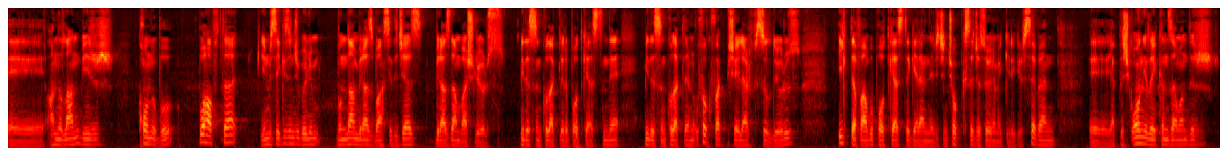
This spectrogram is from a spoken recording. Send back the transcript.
e, anılan bir konu bu. Bu hafta 28. bölüm bundan biraz bahsedeceğiz. Birazdan başlıyoruz. Midas'ın Kulakları podcastinde Midas'ın kulaklarına ufak ufak bir şeyler fısıldıyoruz. İlk defa bu podcast'te gelenler için çok kısaca söylemek gerekirse ben e, yaklaşık 10 yıla yakın zamandır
